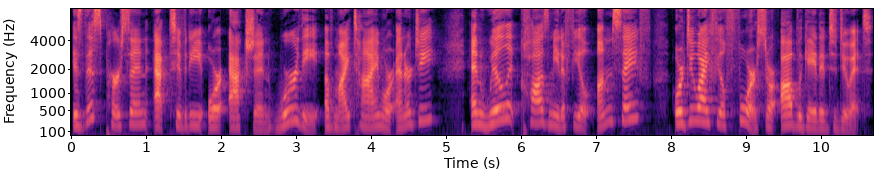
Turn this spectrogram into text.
is this person, activity, or action worthy of my time or energy? And will it cause me to feel unsafe, or do I feel forced or obligated to do it?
